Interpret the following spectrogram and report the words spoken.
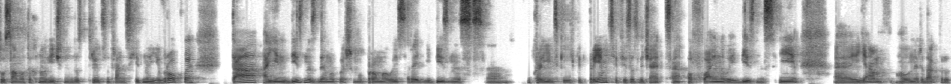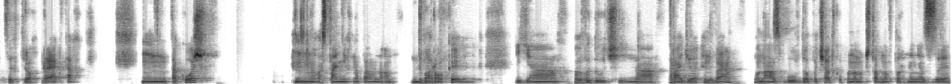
ту саму технологічну індустрію Центрально-Східної Європи та Agin Business, де ми пишемо про малий середній бізнес е, українських підприємців, і зазвичай це офлайновий бізнес. І е, я головний редактор у цих трьох проектах. Також останніх, напевно, два роки я ведучий на радіо НВ. У нас був до початку повномасштабного вторгнення з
